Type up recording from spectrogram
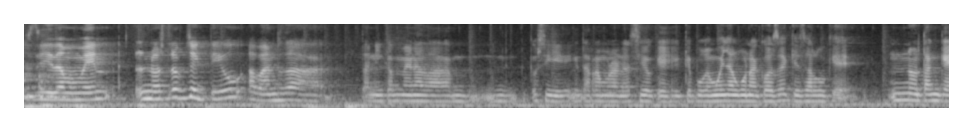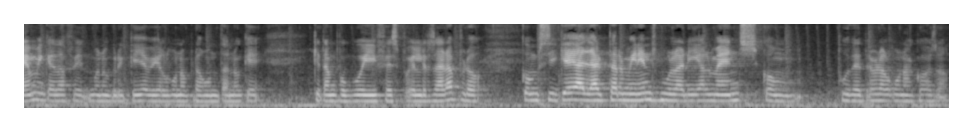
sí, de moment, el nostre objectiu, abans de tenir cap mena de, o sigui, de remuneració, que, que puguem guanyar alguna cosa, que és algo que no tanquem i que de fet, bueno, crec que hi havia alguna pregunta no, que, que tampoc vull fer spoilers ara, però com sí que a llarg termini ens molaria almenys com poder treure alguna cosa.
